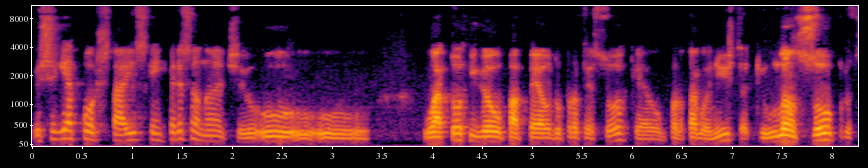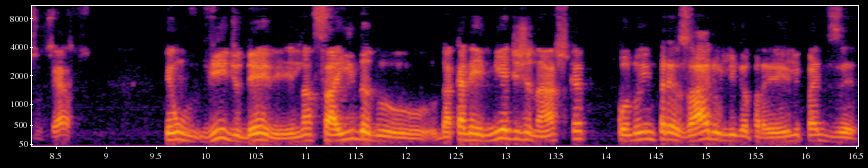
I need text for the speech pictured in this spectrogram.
eu cheguei a postar isso que é impressionante. O, o, o ator que ganhou o papel do professor, que é o protagonista, que o lançou para o sucesso, tem um vídeo dele na saída do, da academia de ginástica, quando o empresário liga para ele para dizer:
